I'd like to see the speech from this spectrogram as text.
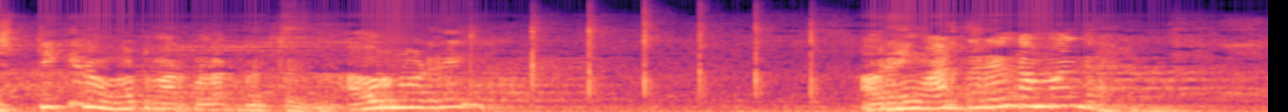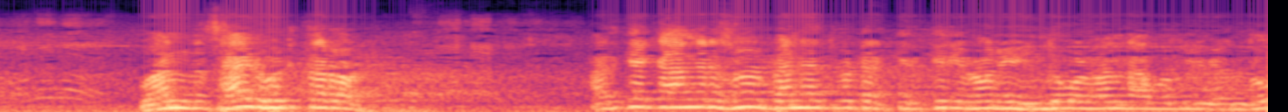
ಇಷ್ಟಕ್ಕೆ ನಾವು ಓಟ್ ಮಾಡ್ಕೊಳಕ್ ಬರ್ತೀವಿ ಅವ್ರು ನೋಡ್ರಿ, ಅವ್ರು ಹಿಂಗ್ ಮಾಡ್ತಾರೆ ನಮ್ಮಂಗ. ಒಂದ್ ಸೈಡ್ ಹೊಡಿತಾರ ಅವ್ರು. ಅದಕ್ಕೆ ಕಾಂಗ್ರೆಸ್ ನೋಡಿ ಬೆನ್ನ ಹತ್ಬಿಟ್ರೆ ಕಿರಿಕಿರಿ ನೋಡಿ ಹಿಂದೂಗಳು ಒಂದಾಗೋದ್ವಿ ಎಂದು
